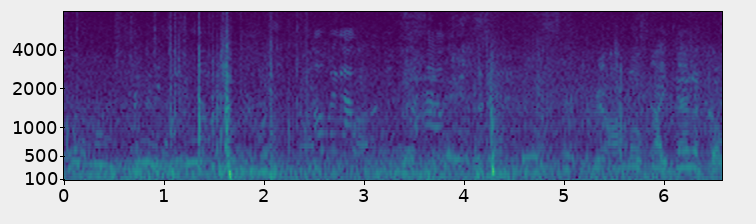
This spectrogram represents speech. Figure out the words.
Put 'em on a stand-up lamp. They're almost identical.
